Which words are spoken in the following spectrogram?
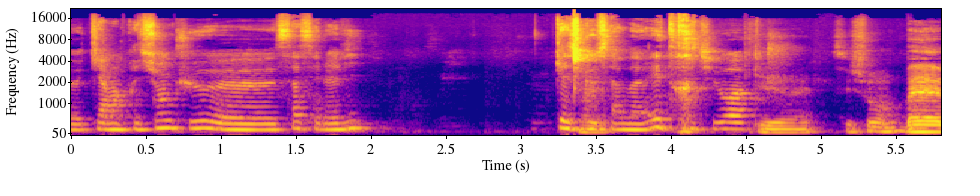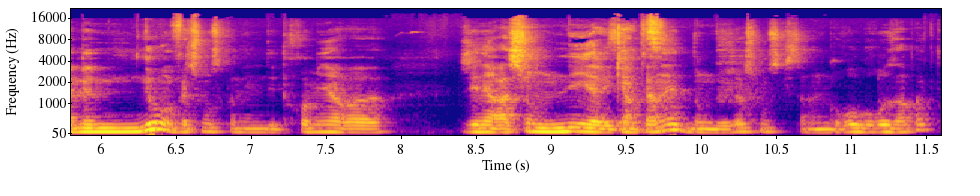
euh, qui a l'impression que euh, ça c'est la vie. Qu'est-ce Ouais. que ça va être, tu vois? Ouais, c'est chaud. hein. Bah, même nous, en fait, je pense qu'on est une des premières générations nées avec. Internet. Donc, déjà, je pense que ça a un gros, gros impact.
